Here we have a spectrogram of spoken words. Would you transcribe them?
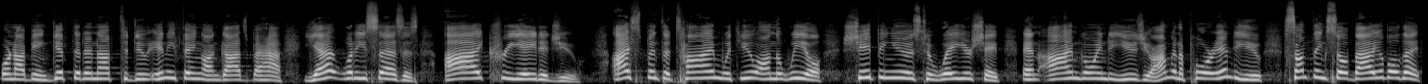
or not being gifted enough to do anything on God's behalf. Yet, what he says is, I created you. I spent the time with you on the wheel, shaping you as to way your shape, and I'm going to use you. I'm going to pour into you something so valuable that,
